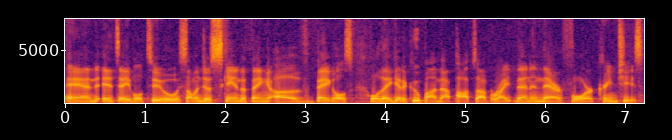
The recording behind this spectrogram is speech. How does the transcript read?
And it's able to, someone just scanned a thing of bagels. Well, they get a coupon that pops up right then and there for cream cheese.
